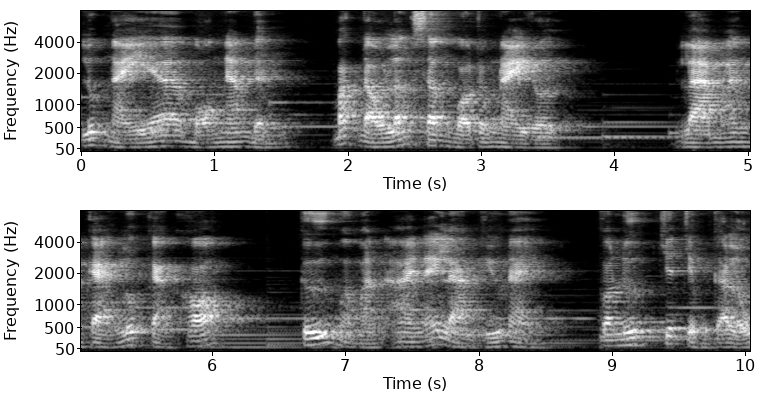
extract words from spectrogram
Lúc này à, bọn Nam Định bắt đầu lấn sân vào trong này rồi làm ăn càng lúc càng khó. Cứ mà mạnh ai nấy làm kiểu này, có nước chết chùm cả lũ.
